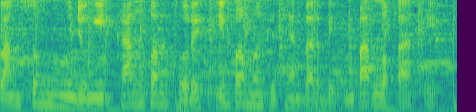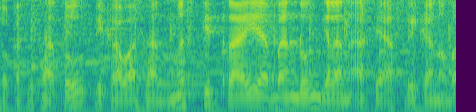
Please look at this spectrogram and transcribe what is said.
langsung mengunjungi kantor turis Informasi Center di empat lokasi. Lokasi satu di kawasan Masjid Raya Bandung, Jalan Asia Afrika nomor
